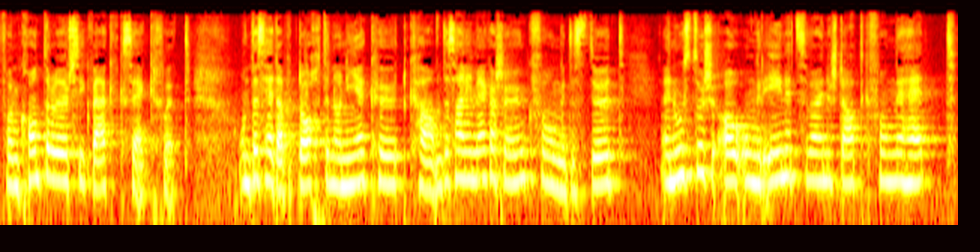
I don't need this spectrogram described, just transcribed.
vor dem Kontrolleur sich weggesäckelt. Und das hat aber die Tochter noch nie gehört. Und das habe ich mega schön gefunden, dass dort ein Austausch auch unter ihnen zwei stattgefunden hat,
